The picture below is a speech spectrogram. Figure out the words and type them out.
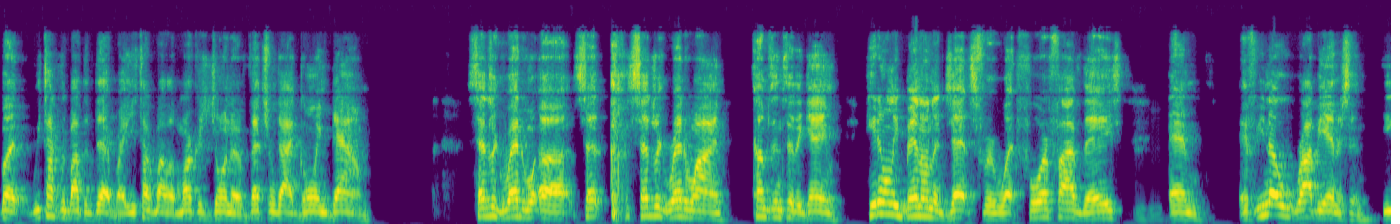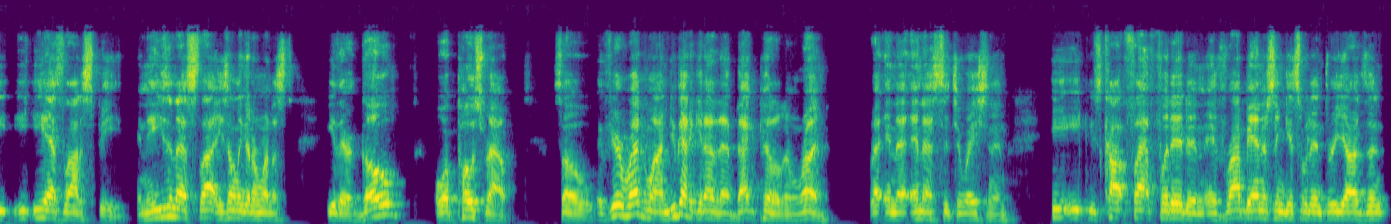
but we talked about the depth, right? You talked about Lamarcus Joyner, a veteran guy going down. Cedric Red uh, Cedric Redwine comes into the game. He'd only been on the Jets for what four or five days, mm-hmm. and if you know Robbie Anderson, he, he, he has a lot of speed, and he's in that slot. He's only going to run us either a go or a post route. So if you're Redwine, you got to get out of that back pedal and run right in that in that situation. And he, he's caught flat footed, and if Robbie Anderson gets within three yards and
